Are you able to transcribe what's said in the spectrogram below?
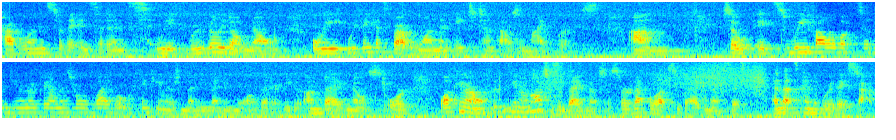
prevalence or the incidence. We, we really don't know, but we, we think it's about one in eight to 10,000 live births. Um, so it's we follow about 1,700 families worldwide, but we're thinking there's many, many more that are either undiagnosed or walking around with you know, an autism diagnosis or an epilepsy diagnosis, and that's kind of where they stop.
